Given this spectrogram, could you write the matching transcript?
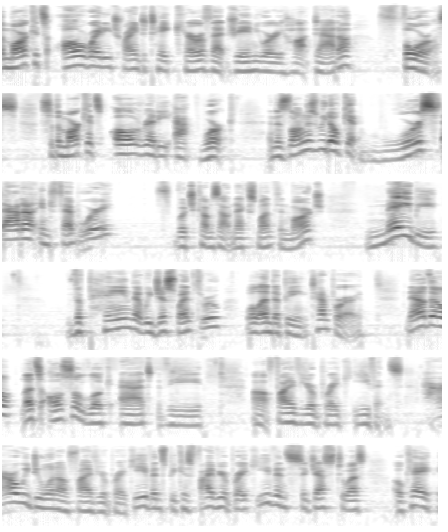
the market's already trying to take care of that January hot data for us. So the market's already at work. And as long as we don't get worse data in February, which comes out next month in March, maybe the pain that we just went through will end up being temporary. Now, though, let's also look at the uh, five year break evens. How are we doing on five year break evens? Because five year break evens suggest to us okay,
